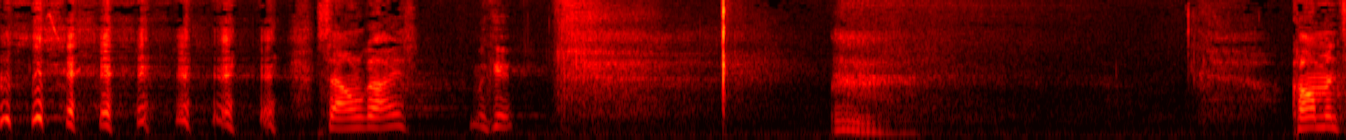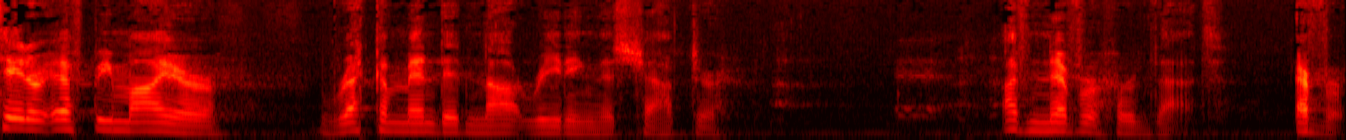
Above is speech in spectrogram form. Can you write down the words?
Sound guys? Okay. Commentator F.B. Meyer recommended not reading this chapter. I've never heard that, ever.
